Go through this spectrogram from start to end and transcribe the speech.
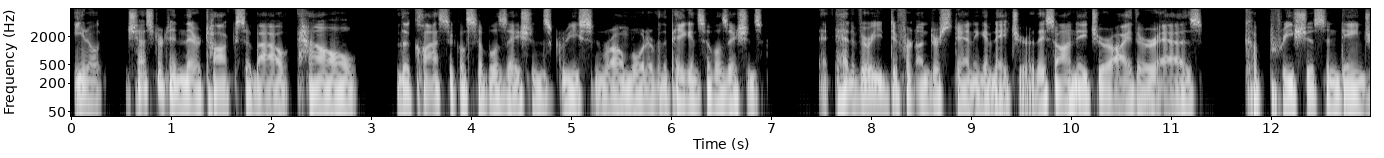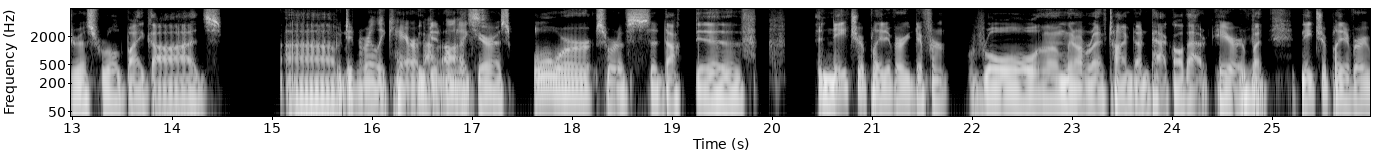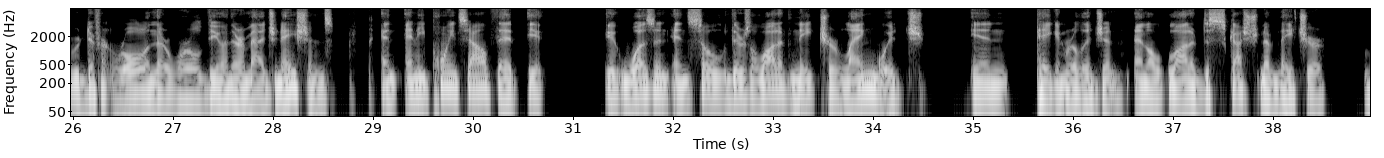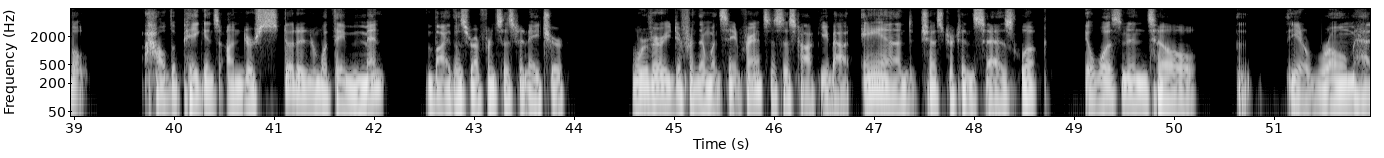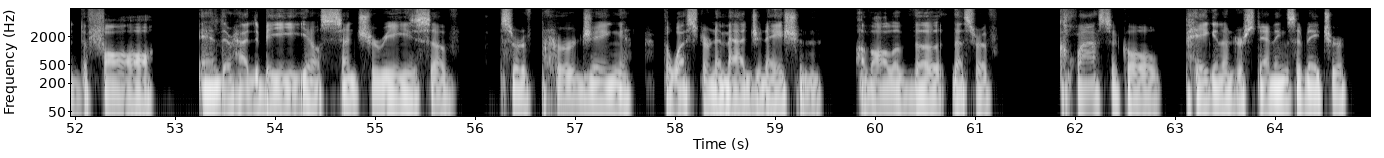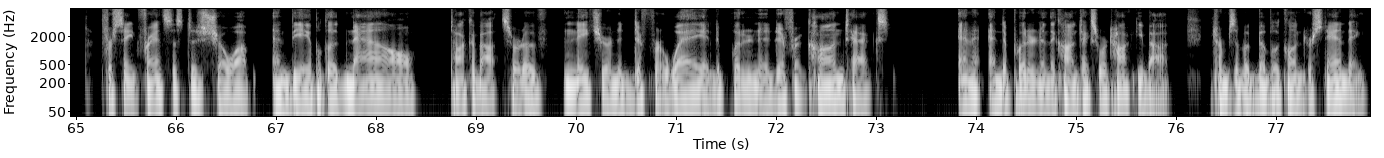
You know, Chesterton there talks about how the classical civilizations, Greece and Rome, or whatever the pagan civilizations, had a very different understanding of nature. They saw nature either as capricious and dangerous, ruled by gods. Um, Who didn't really care who about didn't really us. care us, or sort of seductive. Nature played a very different role. Um, We don't really have time to unpack all that here, Mhm. but nature played a very different role in their worldview and their imaginations. And and he points out that it it wasn't, and so there's a lot of nature language in pagan religion and a lot of discussion of nature, but how the pagans understood it and what they meant by those references to nature were very different than what St. Francis is talking about. And Chesterton says, look, it wasn't until you know Rome had to fall and there had to be, you know, centuries of sort of purging the Western imagination of all of the the sort of classical pagan understandings of nature for St. Francis to show up and be able to now talk about sort of nature in a different way and to put it in a different context and and to put it in the context we're talking about in terms of a biblical understanding.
